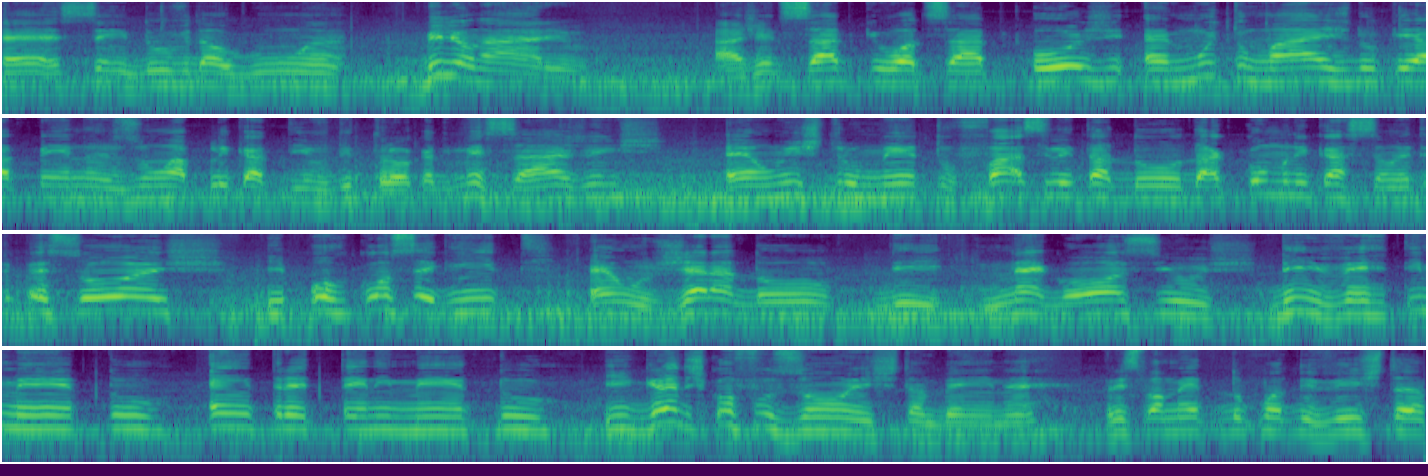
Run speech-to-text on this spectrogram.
é, sem dúvida alguma, bilionário. A gente sabe que o WhatsApp hoje é muito mais do que apenas um aplicativo de troca de mensagens, é um instrumento facilitador da comunicação entre pessoas e, por conseguinte, é um gerador de negócios, divertimento, entretenimento e grandes confusões também, né? Principalmente do ponto de vista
